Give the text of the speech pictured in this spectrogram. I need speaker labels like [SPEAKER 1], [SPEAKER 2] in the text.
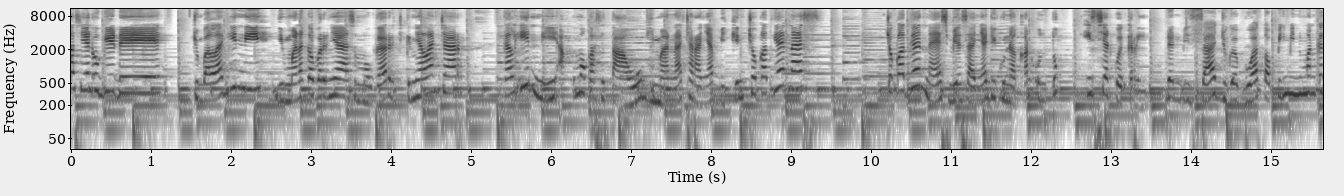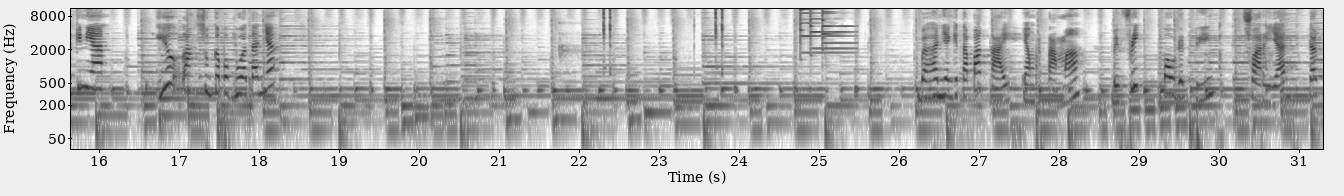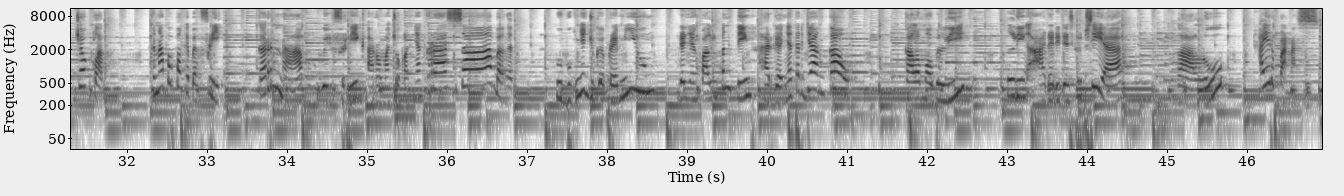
[SPEAKER 1] pasien UGD. Jumpa lagi nih, gimana kabarnya? Semoga rezekinya lancar. Kali ini aku mau kasih tahu gimana caranya bikin coklat ganas. Coklat ganas biasanya digunakan untuk isian kue kering dan bisa juga buat topping minuman kekinian. Yuk langsung ke pembuatannya. Bahan yang kita pakai yang pertama Befric powder drink varian dark coklat. Kenapa pakai Befric? Karena bubuk aroma coklatnya kerasa banget. Bubuknya juga premium dan yang paling penting harganya terjangkau. Kalau mau beli, link ada di deskripsi ya. Lalu, air panas.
